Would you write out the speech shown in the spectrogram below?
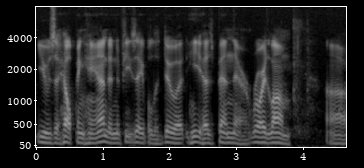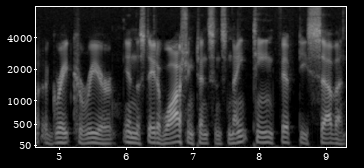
use a helping hand, and if he's able to do it, he has been there. Roy Lum, uh, a great career in the state of Washington since 1957.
